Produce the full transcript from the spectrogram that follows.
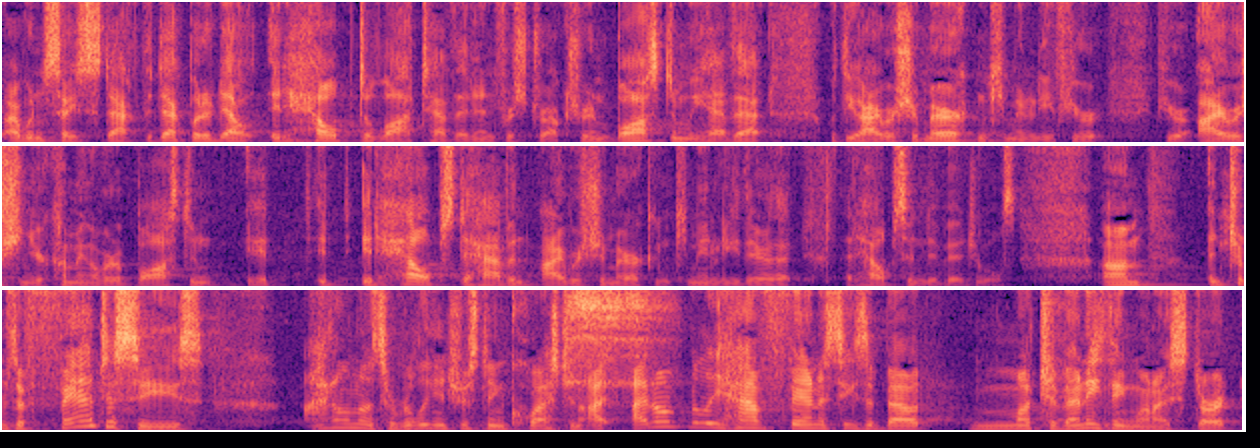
I wouldn't say stack the deck, but it, it helped a lot to have that infrastructure. In Boston, we have that with the Irish American community. If you're, if you're Irish and you're coming over to Boston, it, it, it helps to have an Irish American community there that, that helps individuals. Um, in terms of fantasies, I don't know. It's a really interesting question. I, I don't really have fantasies about much of anything when I start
